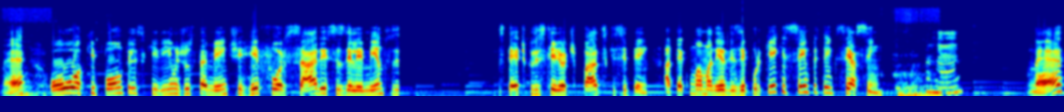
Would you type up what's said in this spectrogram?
Né? Ou a que ponto eles queriam justamente reforçar esses elementos estéticos estereotipados que se tem, até com uma maneira de dizer por que, que sempre tem que ser assim. Uhum. Né?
